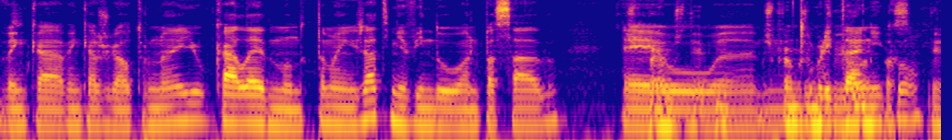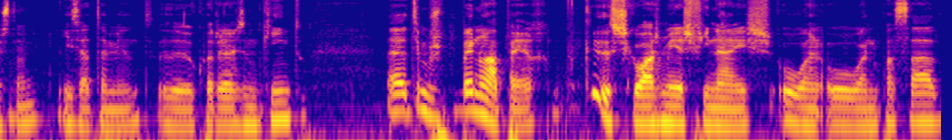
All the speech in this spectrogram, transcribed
Vem cá, vem cá jogar o torneio. Kyle Edmund, que também já tinha vindo o ano passado, é esperamos o, de, uh, britânico. Este ano. Exatamente, o 45. Uh, temos Benoit Paire, que chegou às meias finais o, an o ano passado,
